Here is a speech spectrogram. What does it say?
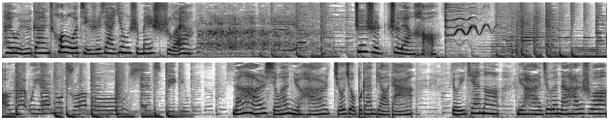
他用鱼竿抽了我几十下，硬是没折呀，真是质量好。男孩喜欢女孩，久久不敢表达。有一天呢，女孩就跟男孩说：“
